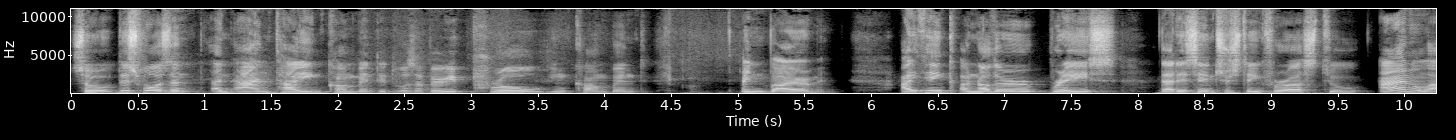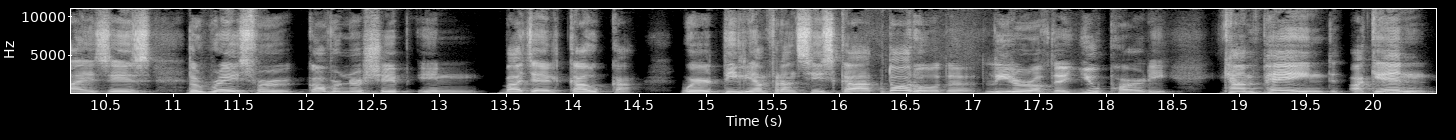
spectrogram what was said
So this wasn't an anti incumbent, it was a very pro incumbent environment. I think another race that is interesting for us to analyze is the race for governorship in Valle del Cauca, where Dilian Francisca Toro, the leader of the U Party, campaigned again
